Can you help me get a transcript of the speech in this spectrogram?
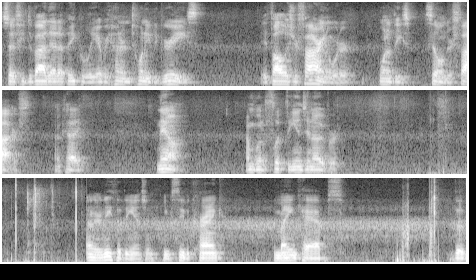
So if you divide that up equally every 120 degrees, it follows your firing order. One of these cylinders fires. Okay? Now, I'm going to flip the engine over. Underneath of the engine, you can see the crank, the main caps, the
